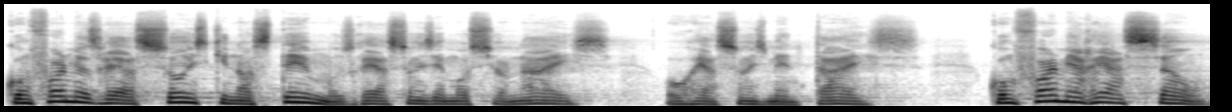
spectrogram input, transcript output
Conforme as reações que nós temos, reações emocionais ou reações mentais, conforme a reação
